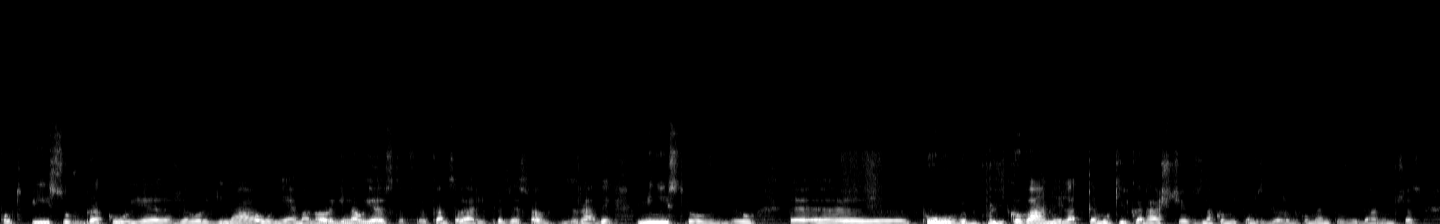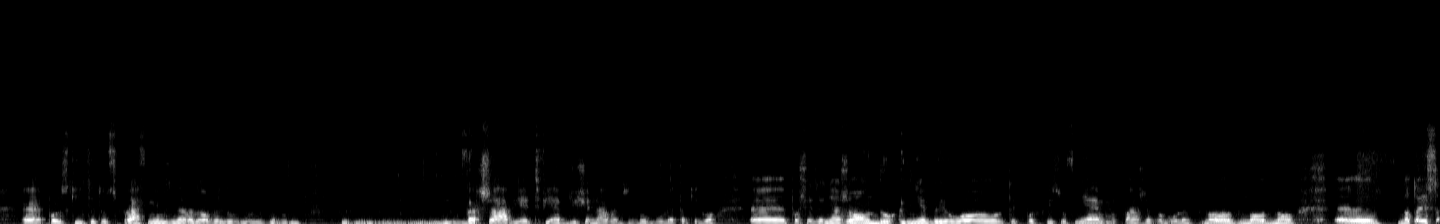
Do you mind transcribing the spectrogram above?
podpisów brakuje, że oryginału nie ma. No oryginał jest w kancelarii prezesa Rady Ministrów, był e, publikowany lat temu kilkanaście w znakomitym zbiorze dokumentów wydanym przez e, Polski Instytut Spraw Międzynarodowych w, w, w Warszawie twierdzi się nawet, że w ogóle takiego e, posiedzenia rządu nie było, tych podpisów nie ma, że w ogóle no, no, no, e, no to jest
